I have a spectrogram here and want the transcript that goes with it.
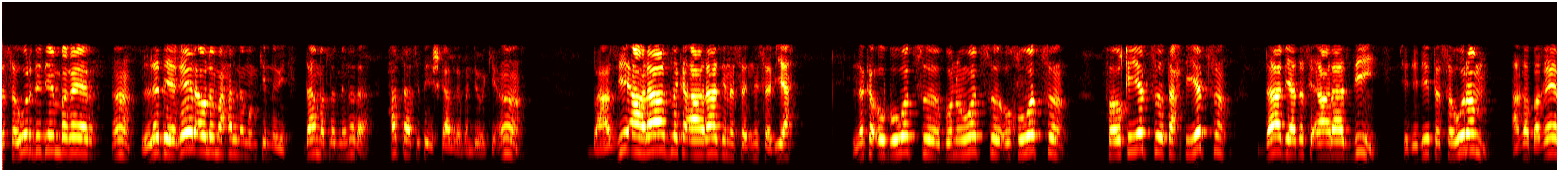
تصور د دین بغیر له د غیر او له محل نه ممکن نه وي دا مطلب مې نه ده حتی چې ته اشکال را باندې وکې بعضی اعراض لکه اعراض نسبیه لکه ابوت څه، بنوت څه، اخوت څه، فوقیت څه، تحتیت څه، دا بیا داسې اعراض دي چې د دې تصور هم هغه بغیر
